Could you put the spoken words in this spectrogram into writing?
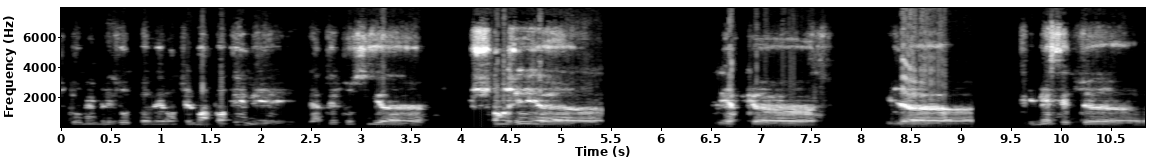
ce que même les autres peuvent éventuellement apporter, mais il a peut-être aussi changé c'est-à-dire que il, euh, il met cette, euh,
